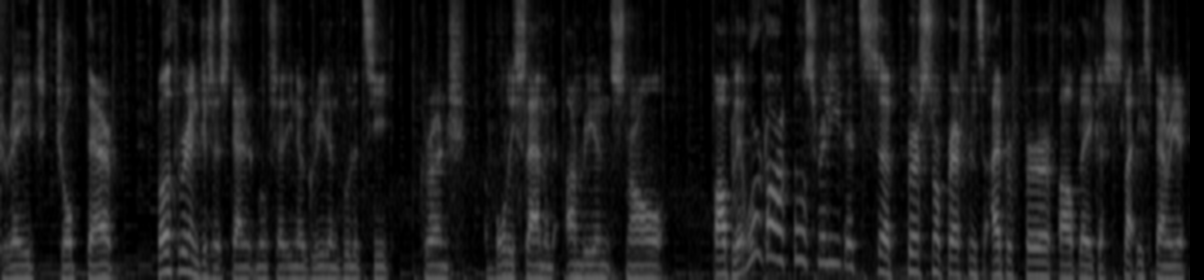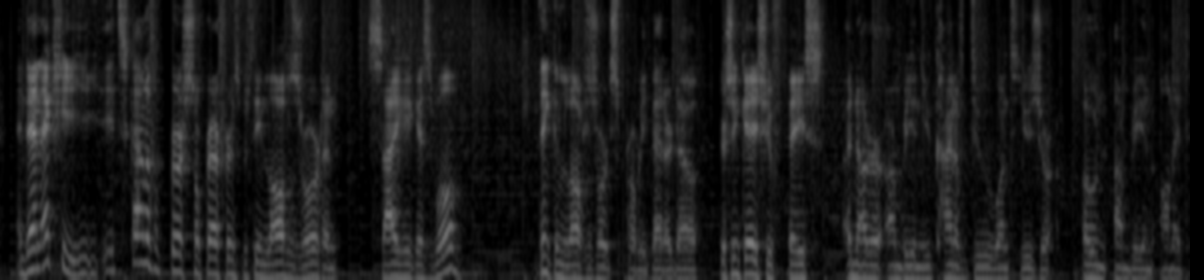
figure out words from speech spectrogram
great job there. Both were in just a standard moveset, you know, Greedent, Bullet Seed, Crunch, Body Slam, and Umbreon, Snarl, Foul Play, or Dark Pulse, really. That's a personal preference. I prefer Foul Play because slightly spammier. And then actually, it's kind of a personal preference between Last Resort and Psychic as well. Thinking Last Resort is probably better though. Just in case you face another Umbreon, you kind of do want to use your own Umbreon on it.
